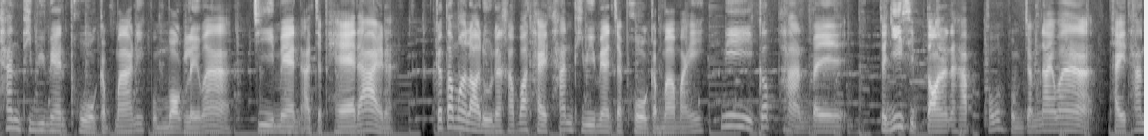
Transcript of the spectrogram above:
ทันทีวีแมนโผล่กลับมานี่ผมบอกเลยว่า G-Man อาจจะแพ้ได้นะ ก็ต้องมารอดูนะครับว่าไททันทีวีแมนจะโผล่กลับมาไหม นี่ก็ผ่านไปจะ 20 ตอนแล้วนะครับ เพราะว่าผมจำได้ว่าไททัน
